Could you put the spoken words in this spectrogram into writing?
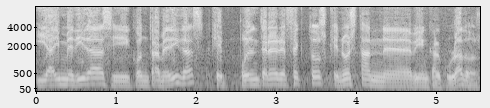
y hay medidas y contramedidas que pueden tener efectos que no están eh, bien calculados.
